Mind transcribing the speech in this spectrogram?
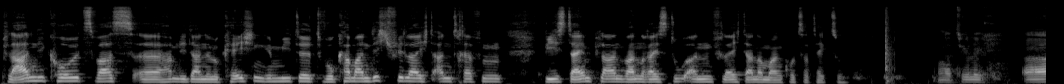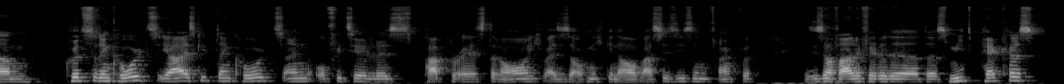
Planen die Colts was? Äh, haben die da eine Location gemietet? Wo kann man dich vielleicht antreffen? Wie ist dein Plan? Wann reist du an? Vielleicht da nochmal ein kurzer Tag zu. Natürlich. Ähm, Kurz zu den Colts. Ja, es gibt ein Colts, ein offizielles Pub-Restaurant. Ich weiß es auch nicht genau, was es ist in Frankfurt. Es ist auf alle Fälle der, das Meat Packers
